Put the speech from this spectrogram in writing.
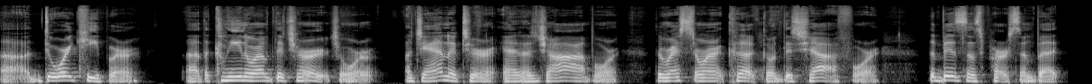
a doorkeeper, uh, the cleaner of the church, or a janitor at a job, or the restaurant cook, or the chef, or the business person. But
